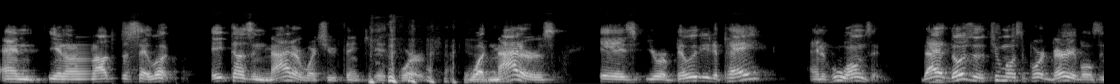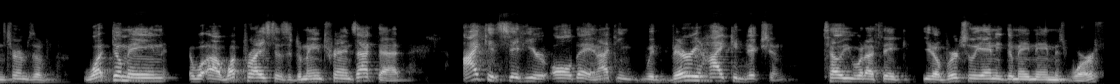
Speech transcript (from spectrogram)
And you know, and I'll just say, "Look, it doesn't matter what you think it's worth. Yeah. What matters is your ability to pay and who owns it. That those are the two most important variables in terms of what domain, uh, what price does a domain transact at. I can sit here all day and I can, with very high conviction, tell you what I think. You know, virtually any domain name is worth.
